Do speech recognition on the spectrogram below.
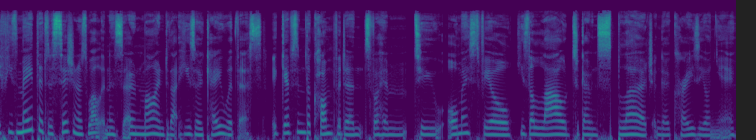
if he's made the decision as well in his own mind that he's okay with this, it gives him the confidence for him to almost feel he's allowed to go and splurge and go crazy on you,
